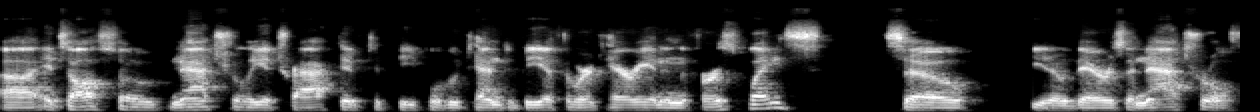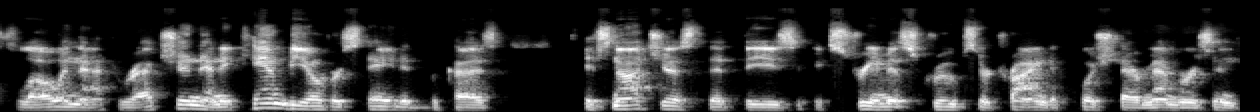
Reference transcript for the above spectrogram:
Uh, it's also naturally attractive to people who tend to be authoritarian in the first place. So, you know, there's a natural flow in that direction. And it can be overstated because it's not just that these extremist groups are trying to push their members in,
